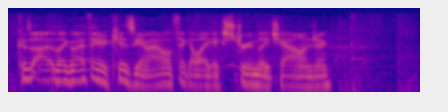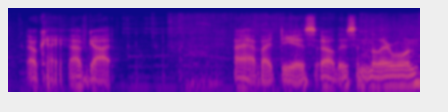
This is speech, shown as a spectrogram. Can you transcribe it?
because I like when I think of kids game, I don't think of like extremely challenging. Okay, I've got. I have ideas. Oh, there's another one.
